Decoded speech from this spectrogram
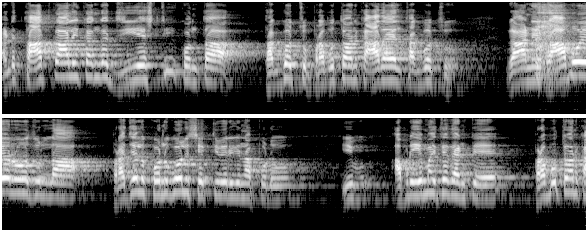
అంటే తాత్కాలికంగా జిఎస్టీ కొంత తగ్గొచ్చు. ప్రభుత్వానికి ఆదాయాలు తగ్గొచ్చు. కానీ రాబోయే రోజుల్లో ప్రజలు కొనుగోలు శక్తి పెరిగినప్పుడు ఈ అప్పుడు ఏమవుతుందంటే ప్రభుత్వానికి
